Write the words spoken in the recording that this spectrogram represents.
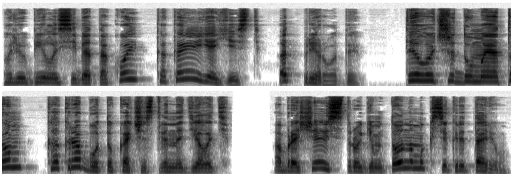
Полюбила себя такой, какая я есть, от природы. Ты лучше думай о том, как работу качественно делать. Обращаюсь строгим тоном к секретарю.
